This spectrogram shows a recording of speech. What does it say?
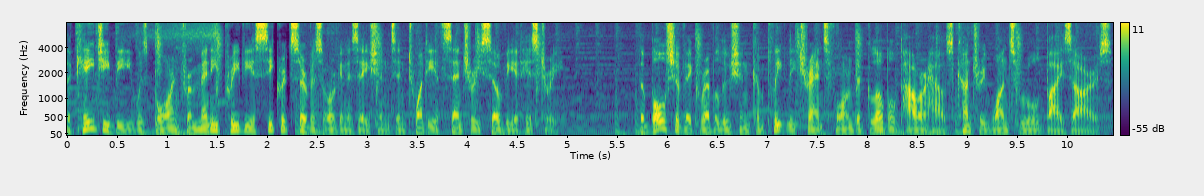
The KGB was born from many previous secret service organizations in 20th century Soviet history. The Bolshevik Revolution completely transformed the global powerhouse country once ruled by czars.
